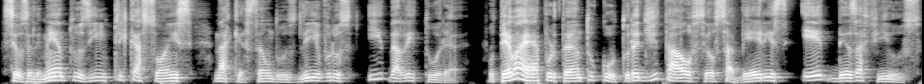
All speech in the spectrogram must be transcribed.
seus elementos e implicações na questão dos livros e da leitura. O tema é, portanto, cultura digital, seus saberes e desafios.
